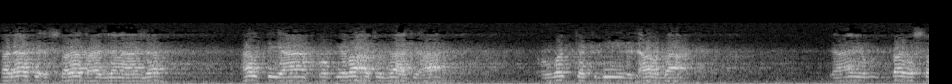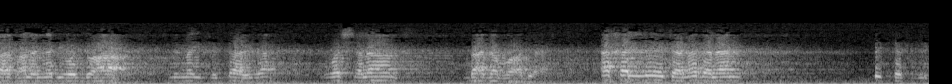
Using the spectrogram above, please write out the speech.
صلاة الصلاة على الجنازة القيام وقراءة الفاتحة والتكبير الأربع. يعني بعد الصلاة على النبي والدعاء للميت الثالثة والسلام بعد الرابعة. أخليت مثلا بالتكبير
